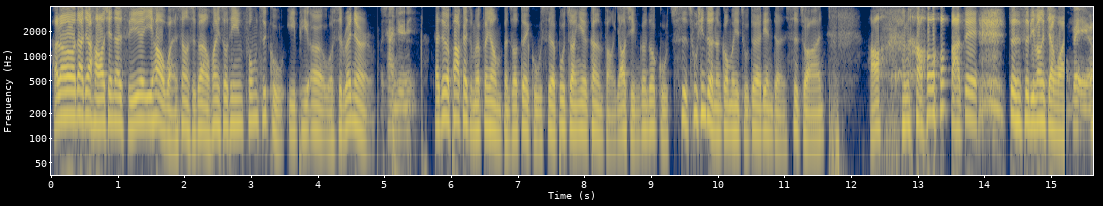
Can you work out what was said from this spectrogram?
Hello，大家好，现在十一月一号晚上时段，欢迎收听《风之谷》EP 二，我是 Rainer，我是汉军。在这个 podcast 准备分享本周对股市的不专业看法，邀请更多股市初心者能跟我们一起组队练等试转。好，很 好，把最正式地方讲完。废哦。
